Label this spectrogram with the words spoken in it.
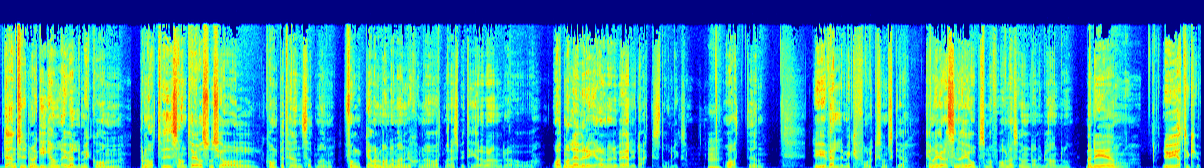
den typen av gig handlar ju väldigt mycket om på något vis antar jag social kompetens, att man funkar med de andra människorna och att man respekterar varandra och, och att man levererar när det väl är dags. Då, liksom. Mm. Och att eh, det är väldigt mycket folk som ska kunna göra sina jobb som man får hålla sig undan ibland. Då. Men det är, det är jättekul.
